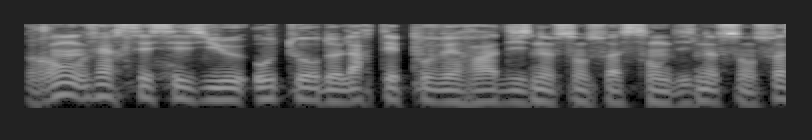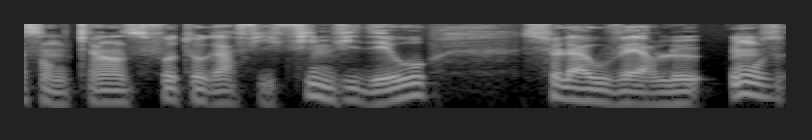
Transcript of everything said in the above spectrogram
renverser ses yeux autour de l'Arte Povera 1960-1975, photographie, film vidéo. Cela a ouvert le 11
